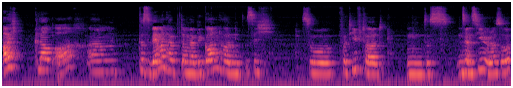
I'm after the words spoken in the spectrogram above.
Aber ich glaube auch, ähm, dass wenn man halt dann mal begonnen hat und sich so vertieft hat in das in sein Ziel oder so,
